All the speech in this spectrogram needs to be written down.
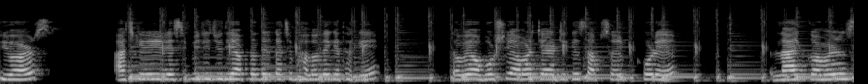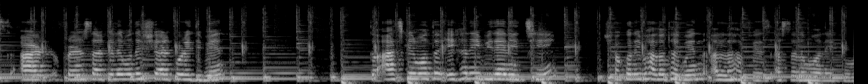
ভিউয়ার্স আজকের এই রেসিপিটি যদি আপনাদের কাছে ভালো লেগে থাকে, তবে অবশ্যই আমার চ্যানেলটিকে সাবস্ক্রাইব করে লাইক কমেন্টস আর ফ্রেন্ড সার্কেলের মধ্যে শেয়ার করে দিবেন। তো আজকের মতো এখানেই বিদায় নিচ্ছি। সকলেই ভালো থাকবেন। আল্লাহ হাফেজ। আসসালামু আলাইকুম।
